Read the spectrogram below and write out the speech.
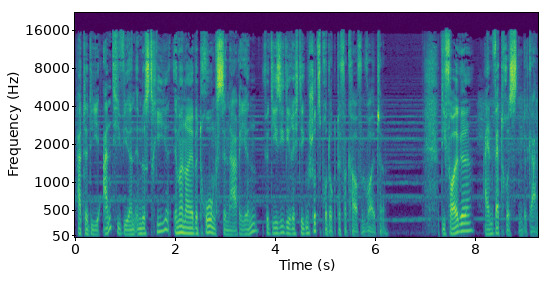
hatte die Antivirenindustrie immer neue Bedrohungsszenarien, für die sie die richtigen Schutzprodukte verkaufen wollte. Die Folge, ein Wettrüsten begann.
